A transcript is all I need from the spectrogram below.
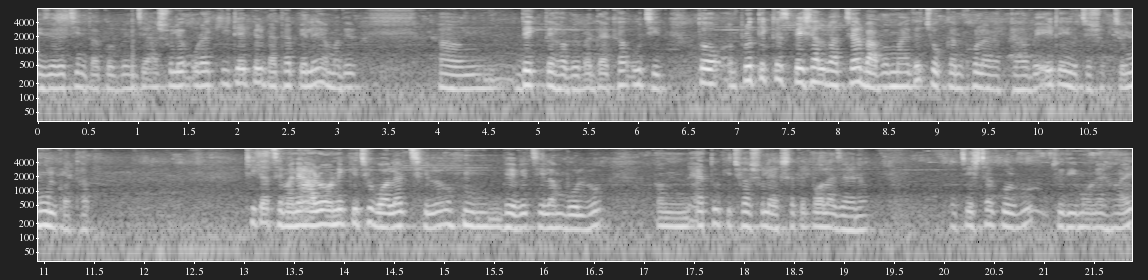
নিজেরা চিন্তা করবেন যে আসলে ওরা কী টাইপের ব্যথা পেলে আমাদের দেখতে হবে বা দেখা উচিত। তো প্রত্যেকটা স্পেশাল বাচ্চার বাবা মায়েদের চোখ কান খোলা রাখতে হবে, এটাই হচ্ছে সবচেয়ে মূল কথা। ঠিক আছে মানে আরও অনেক কিছু বলার ছিল ভেবেছিলাম বলব। এত কিছু আসলে একসাথে বলা যায় না। চেষ্টা করব যদি মনে হয়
